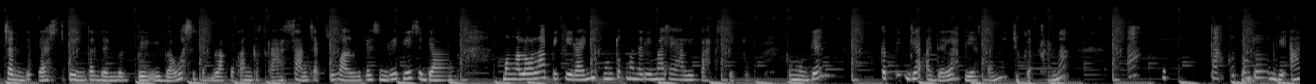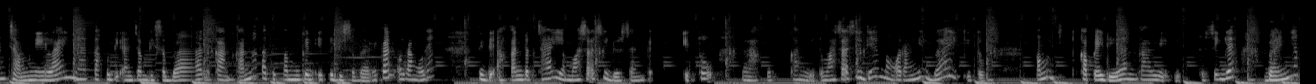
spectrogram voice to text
cerdas pintar dan berwibawa sedang melakukan kekerasan seksual gitu ya sehingga dia sedang mengelola pikirannya untuk menerima realitas itu kemudian ketiga adalah biasanya juga karena takut untuk diancam nilainya takut diancam disebarkan. Karena ketika mungkin itu disebarkan orang-orang tidak akan percaya masa sih dosen itu melakukan gitu? Masa sih dia emang orangnya baik gitu? Kamu kepedean kali gitu. Sehingga banyak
